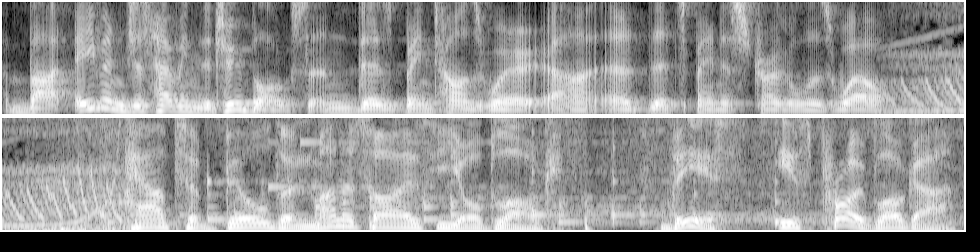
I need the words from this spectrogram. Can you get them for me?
But even just having the two blogs, and there's been times where uh, it's been a struggle as well. How to build and monetize your blog. This is ProBlogger.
